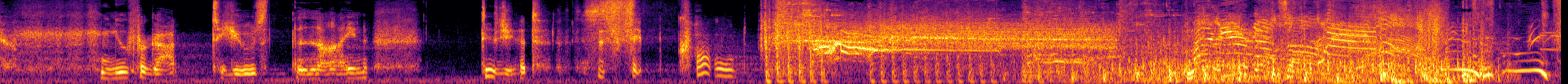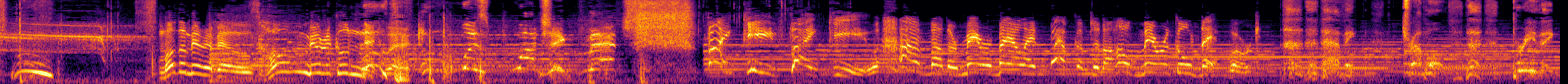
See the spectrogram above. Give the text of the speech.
you forgot to use the nine digit zip code. Mother Mirabelle's Home Miracle Network. Was watching that. Thank you, thank you. I'm Mother Mirabelle, and welcome to the Home Miracle Network. Having trouble uh, breathing.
